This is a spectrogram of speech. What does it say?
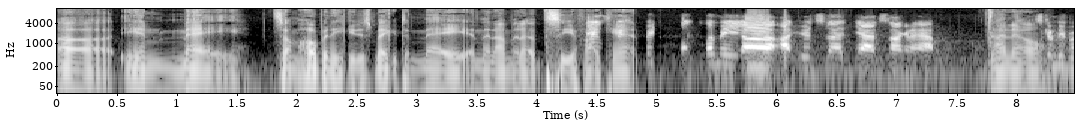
uh, in May, so I'm hoping he can just make it to May, and then I'm going to see if I can't. Let me. Uh, it's not. Yeah, it's not going to happen. I know. It's going to be.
